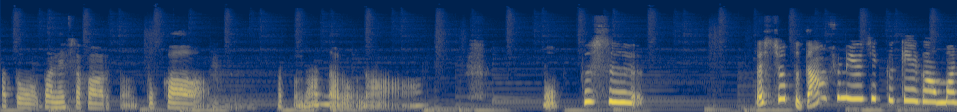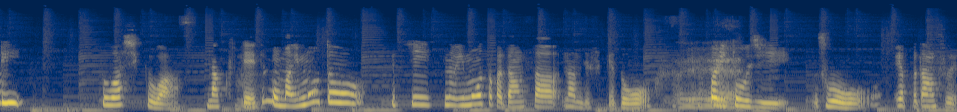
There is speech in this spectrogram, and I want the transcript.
あとバネッサ・カールトンとかう、んあとなんだろうなポップス、私ちょっとダンスミュージック系があんまり詳しくはなくて、うんでもまあ妹、うちの妹がダンサーなんですけど、ややっぱり当時、そう、やっぱダンス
